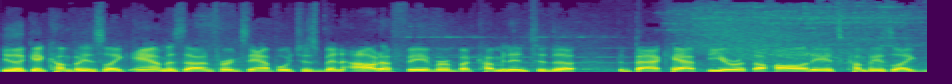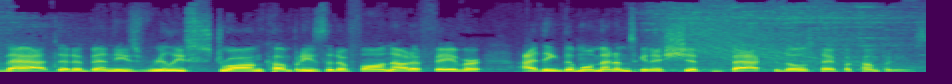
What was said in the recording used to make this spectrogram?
You look at companies like Amazon, for example, which has been out of favor, but coming into the, the back half of the year with the holiday, it's companies like that that have been these really strong companies that have fallen out of favor. I think the momentum is going to shift back to those type of companies.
